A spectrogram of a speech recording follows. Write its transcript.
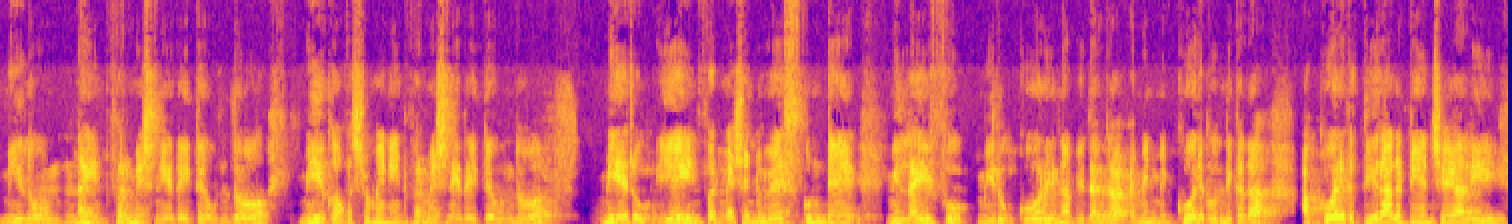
మీలో ఉన్న ఇన్ఫర్మేషన్ ఏదైతే ఉందో మీకు అవసరమైన ఇన్ఫర్మేషన్ ఏదైతే ఉందో మీరు ఏ ఇన్ఫర్మేషన్ వేసుకుంటే మీ లైఫ్ మీరు కోరిన విధంగా ఐ మీన్ మీ కోరిక ఉంది కదా ఆ కోరిక తీరాలంటే ఏం చేయాలి?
